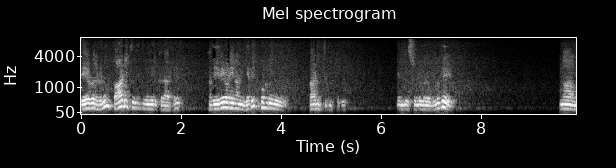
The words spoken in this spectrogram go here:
தேவர்களும் பாடி துதித்து கொண்டிருக்கிறார்கள். அந்த இறைவனை நான் எதை கொண்டு பாடி துதிப்பது என்று சொல்லுகிற பொழுது நாம்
